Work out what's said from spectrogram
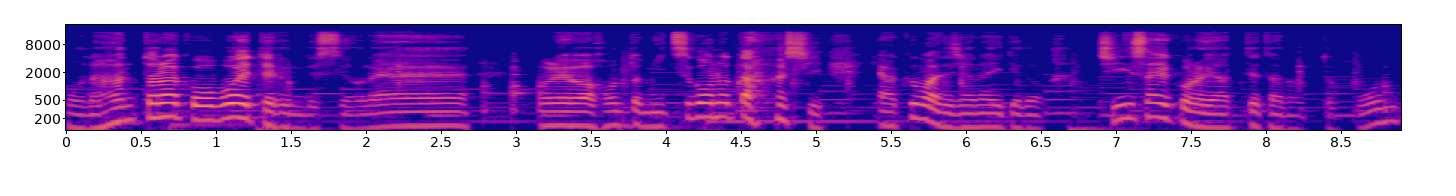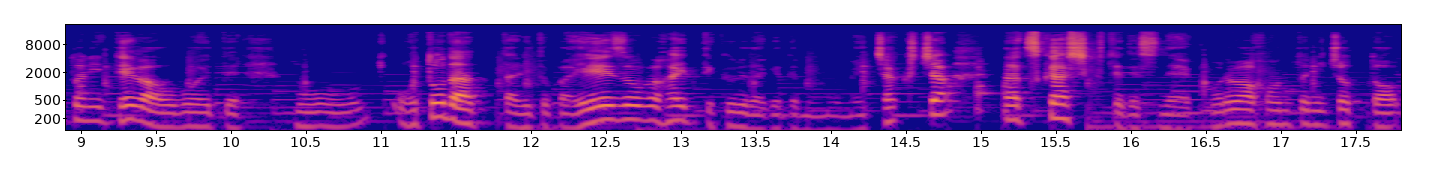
もうなんとなく覚えてるんですよね。これは本当三つ子の魂100までじゃないけど小さい頃やってたのって本当に手が覚えてもう音だったりとか映像が入ってくるだけでももうめちゃくちゃ懐かしくてですねこれは本当にちょっと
